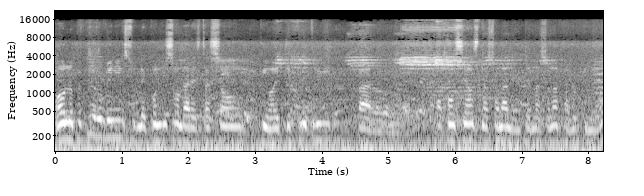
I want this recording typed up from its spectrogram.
On ne peut plus revenir sur les conditions d'arrestation qui ont été flétries par euh, la conscience nationale et internationale, par l'opinion.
